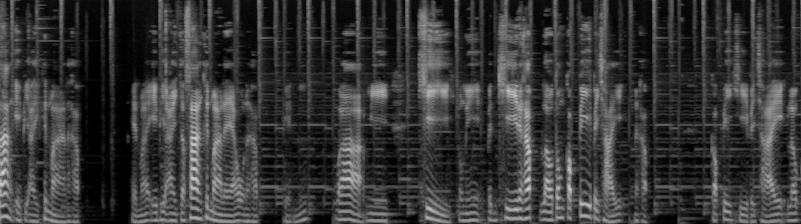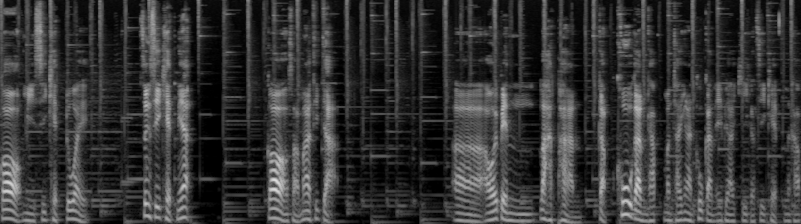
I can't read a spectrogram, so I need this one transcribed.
สร้าง API ขึ้นมานะครับ เห็นไหม API จะสร้างขึ้นมาแล้วนะครับ เห็นว่ามี คีย์ตรงนี้เป็นคีย์นะครับ เราต้อง Copy ไปใช้นะครับ Copy คีย์ไปใช้แล้วก็มี Secret ด้วย ซึ่ง Secret เนี้ยก็สามารถที่จะเอาไว้เป็นรหัสผ่านกับคู่กันครับ มันใช้งานคู่กัน API Key กับ Secret นะครับ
